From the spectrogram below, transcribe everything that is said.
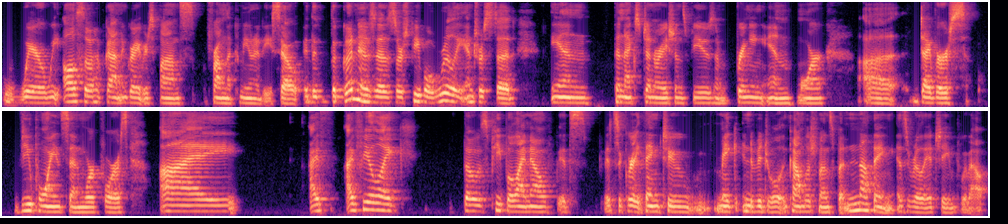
where we also have gotten a great response from the community. So, the, the good news is there's people really interested in the next generation's views and bringing in more uh, diverse viewpoints and workforce i i i feel like those people i know it's it's a great thing to make individual accomplishments but nothing is really achieved without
